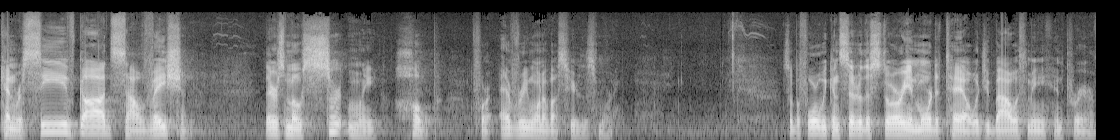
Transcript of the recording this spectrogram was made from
can receive God's salvation, there's most certainly hope for every one of us here this morning. So before we consider the story in more detail, would you bow with me in prayer?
